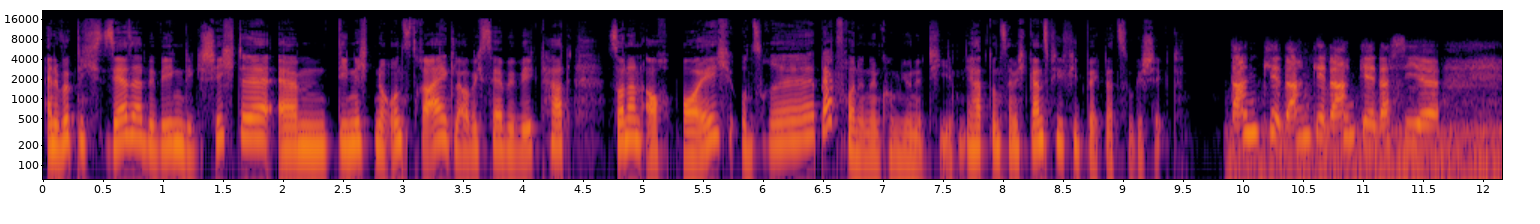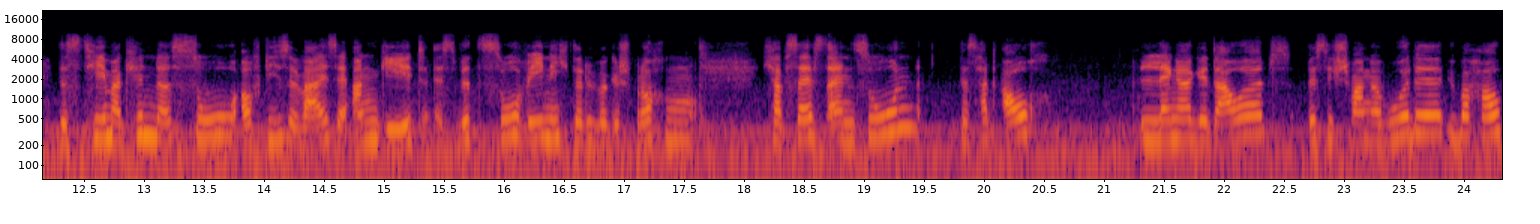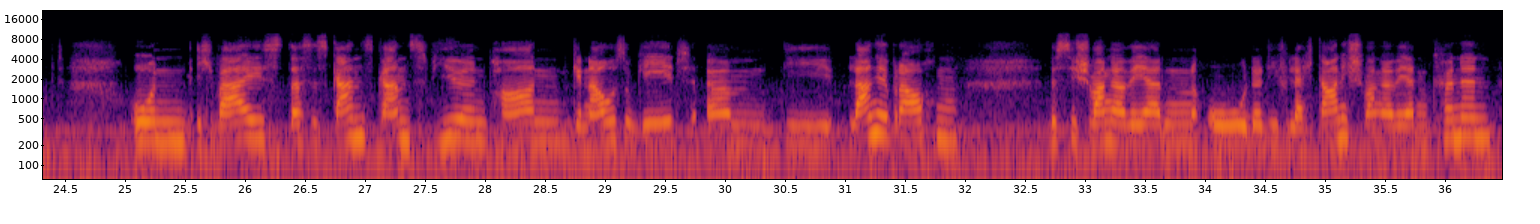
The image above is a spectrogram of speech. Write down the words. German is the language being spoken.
Eine wirklich sehr, sehr bewegende Geschichte, ähm, die nicht nur uns drei, glaube ich, sehr bewegt hat, sondern auch euch, unsere Bergfreundinnen-Community. Ihr habt uns nämlich ganz viel Feedback dazu geschickt. Danke, danke, danke, dass ihr das Thema Kinder so auf diese Weise angeht. Es wird so wenig darüber gesprochen. Ich habe selbst einen Sohn, das hat auch länger gedauert, bis ich schwanger wurde überhaupt. Und ich weiß, dass es ganz, ganz vielen Paaren genauso geht, ähm, die lange brauchen, bis sie schwanger werden oder die vielleicht gar nicht schwanger werden können.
